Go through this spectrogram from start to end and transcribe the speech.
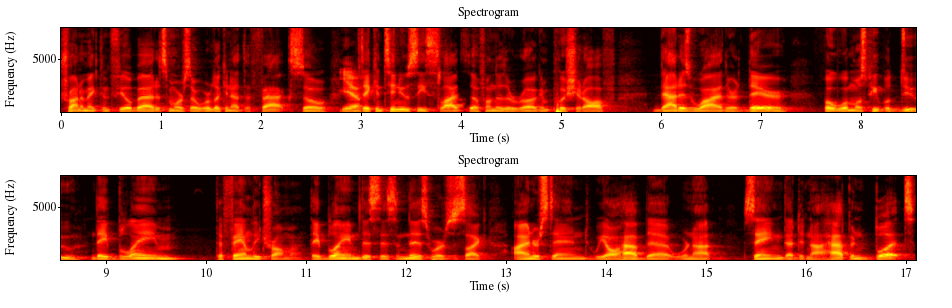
trying to make them feel bad. It's more so we're looking at the facts. So yeah. if they continuously slide stuff under the rug and push it off, that is why they're there. But what most people do, they blame the family trauma. They blame this, this, and this, where it's just like, I understand we all have that. We're not saying that did not happen, but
